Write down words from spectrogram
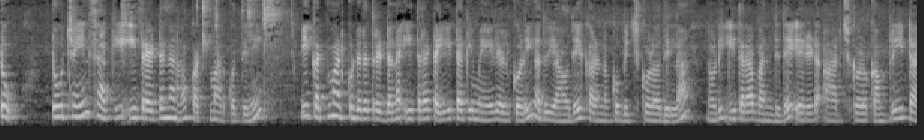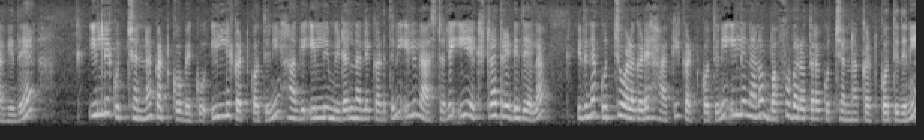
ಟೂ ಟೂ ಚೈನ್ಸ್ ಹಾಕಿ ಈ ಥ್ರೆಡ್ಡನ್ನು ನಾನು ಕಟ್ ಮಾಡ್ಕೊತೀನಿ ಈ ಕಟ್ ಮಾಡ್ಕೊಂಡಿರೋ ಥ್ರೆಡ್ಡನ್ನು ಈ ಥರ ಟೈಟಾಗಿ ಮೇಲೆ ಎಳ್ಕೊಳ್ಳಿ ಅದು ಯಾವುದೇ ಕಾರಣಕ್ಕೂ ಬಿಚ್ಕೊಳ್ಳೋದಿಲ್ಲ ನೋಡಿ ಈ ಥರ ಬಂದಿದೆ ಎರಡು ಆರ್ಚ್ಗಳು ಕಂಪ್ಲೀಟ್ ಆಗಿದೆ ಇಲ್ಲಿ ಕುಚ್ಚನ್ನು ಕಟ್ಕೋಬೇಕು ಇಲ್ಲಿ ಕಟ್ಕೋತೀನಿ ಹಾಗೆ ಇಲ್ಲಿ ಮಿಡಲ್ನಲ್ಲಿ ಕಟ್ತೀನಿ ಇಲ್ಲಿ ಲಾಸ್ಟಲ್ಲಿ ಈ ಎಕ್ಸ್ಟ್ರಾ ಥ್ರೆಡ್ ಇದೆಯಲ್ಲ ಇದನ್ನು ಕುಚ್ಚು ಒಳಗಡೆ ಹಾಕಿ ಕಟ್ಕೋತೀನಿ ಇಲ್ಲಿ ನಾನು ಬಫ್ ಬರೋ ಥರ ಕುಚ್ಚನ್ನು ಕಟ್ಕೋತಿದ್ದೀನಿ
